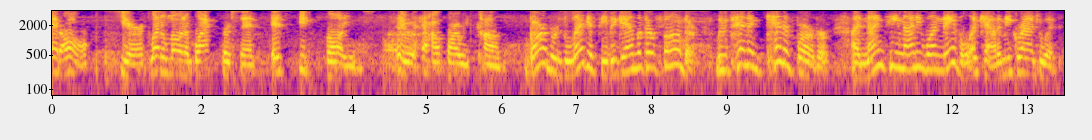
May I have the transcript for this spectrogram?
at all here, let alone a black person, it speaks volumes to how far we've come. Barber's legacy began with her father, Lieutenant Kenneth Barber, a 1991 Naval Academy graduate.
